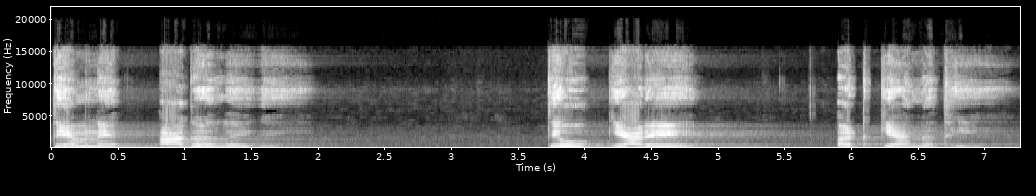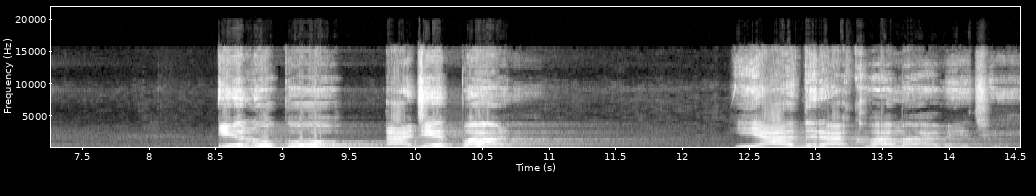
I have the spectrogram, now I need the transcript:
તેમને આગળ લઈ ગઈ. તેઓ ક્યારે અટક્યા નથી. એ લોકો આજે પણ યાદ રાખવામાં આવે છે.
